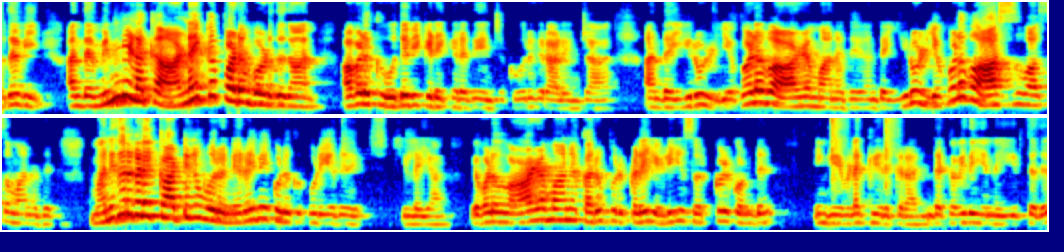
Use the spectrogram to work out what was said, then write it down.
உதவி அந்த மின்விளக்கு அணைக்கப்படும் பொழுதுதான் அவளுக்கு உதவி கிடைக்கிறது என்று கூறுகிறாள் என்றார். அந்த இருள் எவ்வளவு ஆழமானது அந்த இருள் எவ்வளவு ஆசுவாசமானது மனிதர்களை காட்டிலும் ஒரு நிறைவை கொடுக்கக்கூடியது இல்லையா? எவ்வளவு ஆழமான கருப்பொருட்களை எளிய சொற்கள் கொண்டு இங்கே விளக்கி இருக்கிறார் இந்த கவிதை என்னை ஈர்த்தது.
